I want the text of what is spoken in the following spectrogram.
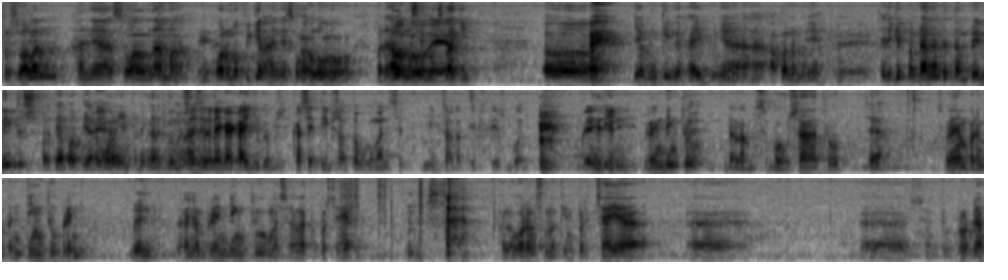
persoalan hanya soal nama. Orang berpikir hanya soal logo, padahal Logo, masih luas iya. lagi Eh, ya mungkin KKI punya apa namanya sedikit pandangan tentang branding itu seperti apa biar orang yang pendengar juga Maksudnya mengerti. sebenarnya kakak juga bisa kasih tips atau bagaimana sih cara tips-tips buat Ya, branding. jadi branding. tuh dalam sebuah usaha tuh ya. sebenarnya yang paling penting tuh branding. Branding. Karena branding tuh masalah kepercayaan. Kalau orang semakin percaya eh, eh, suatu produk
